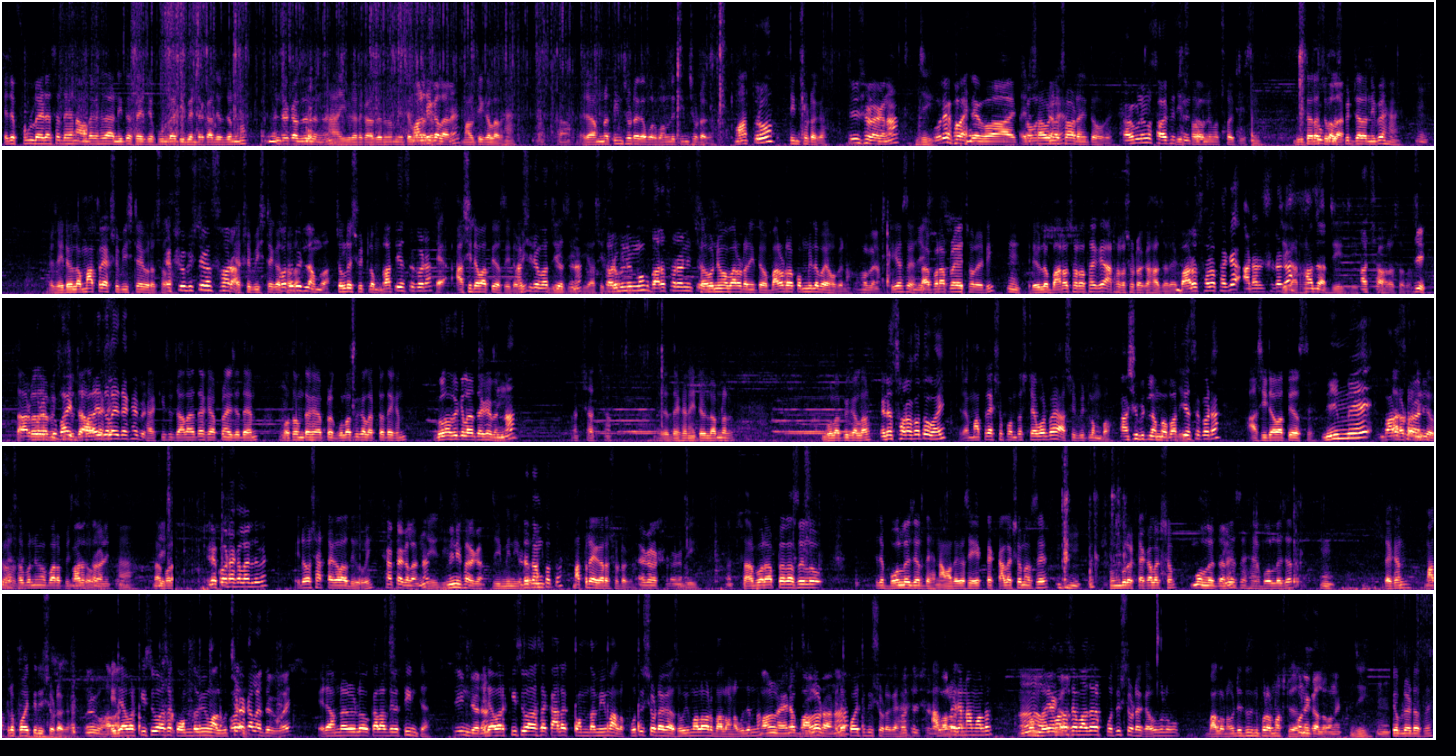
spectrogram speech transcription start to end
এই যে ফুল লাইট আছে দেখেন আমাদের কাছে আর নিতে চাই যে ফুল লাইট ইভেন্টের কাজের জন্য। ইভেন্টের কাজের জন্য? হ্যাঁ ইভেন্টের কাজের জন্য নিতে মাল্টি কালার হ্যাঁ? মাল্টি কালার হ্যাঁ। আচ্ছা। এটা আমরা তিনশো টাকা পড়ব অনলি তিনশো টাকা। মাত্র? তিনশো টাকা। তিনশো টাকা না? জি। ওরে ভাই রে ভাই এটা সর্বনিম্ন হ্যাঁ? নিতে হবে। সর্বনিম্ন ছয় পিস সর্বনিম্ন ছয় পিস দুই তারা চল্লিশ। ফিট যারা নিবে হ্যাঁ। এটা হলো মাত্র টাকা করে ছড়া। একশো বিশ টাকা ছড়া। একশো বিশ টাকা কত ফিট লম্বা? চল্লিশ ফিট লম্বা। বাতি আছে কটা? এ, বাতি আছে এটা ভাই। আশিটা বাতি আছে না? জি, আশিটা বাতি। সর্বনিম্ন বারো ছড়া নিতে সর্বনিম্ন বারোটা নিতে হবে। বারোটা কম নিলে ভাই হবে না। হবে না। ঠিক আছে? তারপর আপনার এই ছড়া এটি এটা হলো বারো ছড়া থাকে আঠারোশো টাকা হাজার একদম। বারো ছড়া থাকে আঠারোশো টাকা হাজার। জি জি আচ্ছা। বারো ছড়া। জি। তারপরে তারপরে একটু ভাই জ্বালাই জ্বালাই দেখাবেন। হ্যাঁ কিছু জ্বালায় দেখে আপনার এই যে দেন। প্রথম দেখে আপনার গোলাপি কালারটা দেখেন। গোলাপি কালার দেখাবেন না? আচ্ছা আচ্ছা। দেখেন এটা হলো আপনার গোলাপি কালার। এটা ছড়া কত ভাই? এটা মাত্র একশো পঞ্চাশ টাকা পড়বে আশি ফিট লম্বা। আশি ফিট লম্বা বাতি আছে কটা আশিটা বাতি আছে। নিম্নে বারো বারোটা নিতে হবে সর্বনিম্ন বারো পিস বারো ছড়া নিতে হ্যাঁ তারপর এটা কটা কালার দেবে? এটাও ষাট টাকা দিব ভাই। ষাটটা কালার না। মিনি ফারগান? জি মিনি এটা দাম কত? মাত্র এগারোশো টাকা। এগারোশো টাকা জি। আচ্ছা। তারপর আপনার আছে হলো এই যে বল লেজার দেখেন আমাদের কাছে একটা কালেকশন আছে। সুন্দর একটা কালেকশন। বললে ঠিক জানে আছে? হ্যাঁ বল লেজার। দেখেন মাত্র পঁয়ত্রিশশো টাকা। এটা আবার কিছু আছে কম দামি মাল বুঝছেন? কালার দেবে ভাই? এটা আপনার হলো কালার দেবে তিনটা। এটা আবার কিছু আছে কালার কম দামি মাল পঁচিশশো টাকা আছে ওই মাল আবার ভালো না বুঝেন না? ভালো না এটা ভালোটা না? এটা পঁয়ত্রিশশো টাকা হ্যাঁ। 3500 টাকা, আলো ভালো দেখেন না? হ্যাঁ, কম দামি মাল আছে বাজার পঁচিশশো টাকা ওগুলো ভালো না ওইটা দুদিন পর নষ্ট হয়ে অনেক আলো অনেক। জি ট্যাবলেট আছে।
